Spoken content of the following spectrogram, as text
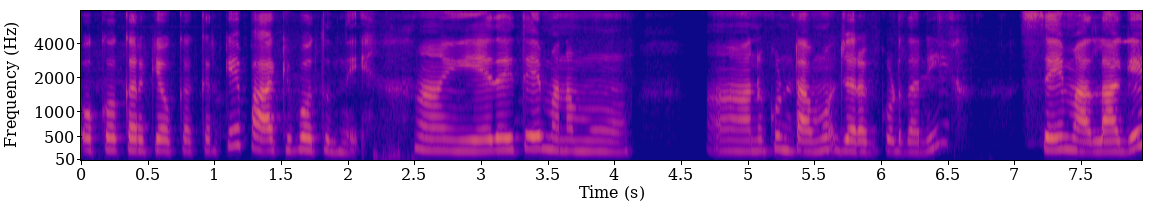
ఒక్కొక్కరికి ఒక్కొక్కరికి పాకిపోతుంది. ఏదైతే మనము అనుకుంటామో జరగకూడదని సేమ్ అలాగే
